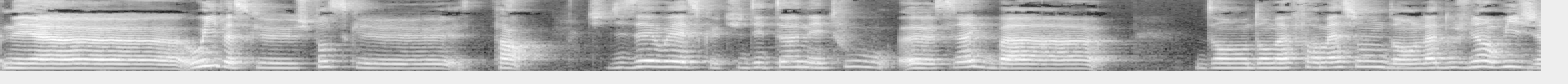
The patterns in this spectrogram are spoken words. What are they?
Mais euh, oui, parce que je pense que... Enfin, tu disais, ouais, est-ce que tu détonnes et tout euh, C'est vrai que, bah dans, dans ma formation, dans là d'où je viens, oui, j'ai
